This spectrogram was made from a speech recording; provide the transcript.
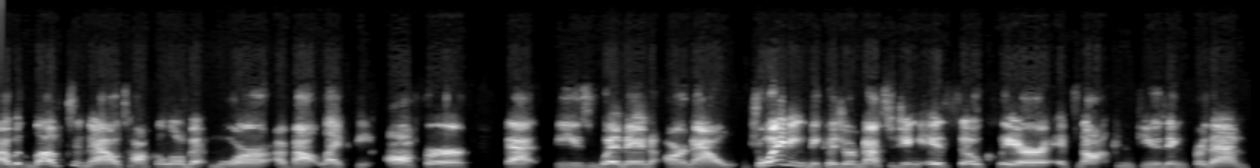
I would love to now talk a little bit more about like the offer that these women are now joining because your messaging is so clear. It's not confusing for them.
